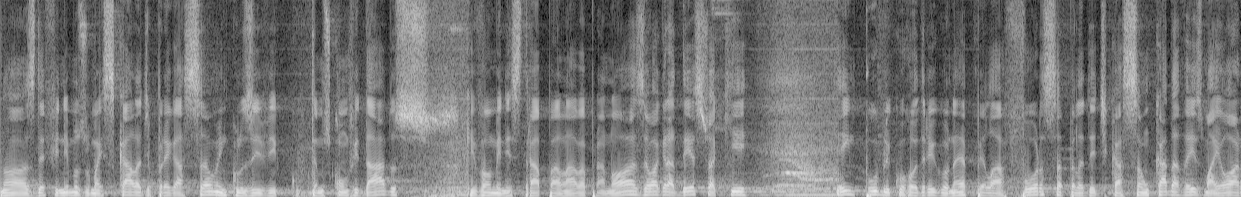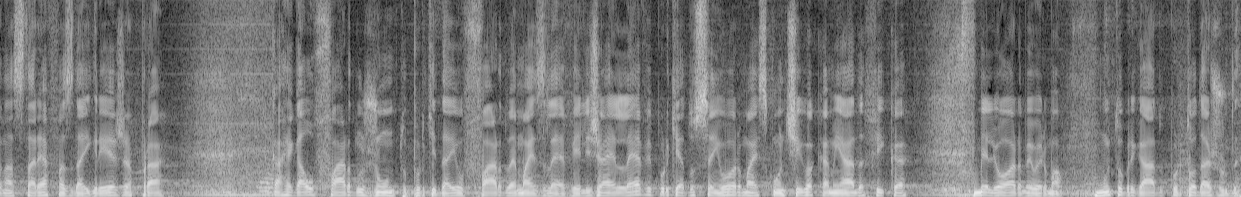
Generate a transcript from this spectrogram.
Nós definimos uma escala de pregação, inclusive temos convidados que vão ministrar a palavra para nós. Eu agradeço aqui em público, Rodrigo, né, pela força, pela dedicação cada vez maior nas tarefas da igreja para carregar o fardo junto, porque daí o fardo é mais leve. Ele já é leve porque é do Senhor, mas contigo a caminhada fica melhor, meu irmão. Muito obrigado por toda a ajuda,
